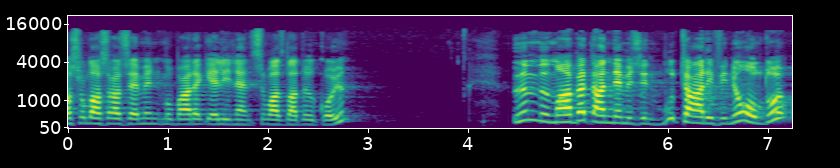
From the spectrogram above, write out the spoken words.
Resulullah sallallahu aleyhi ve sellem'in mübarek eliyle sıvazladığı koyun. Ümmü Mabet annemizin bu tarifi ne oldu?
